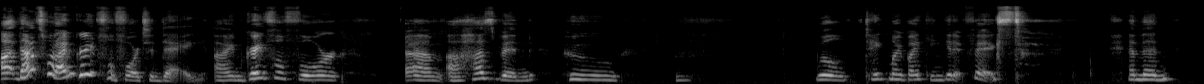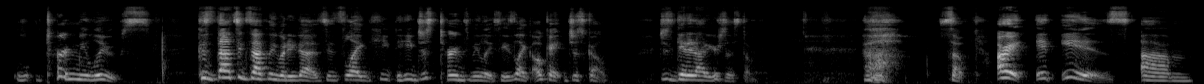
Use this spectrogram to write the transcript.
uh, that's what I'm grateful for today. I'm grateful for um, a husband who will take my bike and get it fixed, and then turn me loose. Because that's exactly what he does. It's like he he just turns me loose. He's like, okay, just go, just get it out of your system. so, all right, it is. Um,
